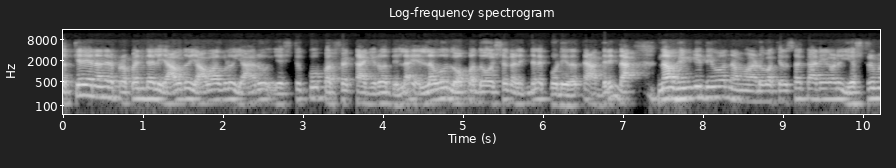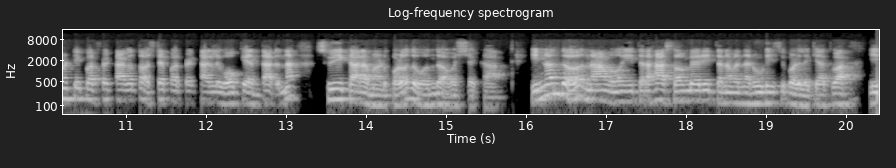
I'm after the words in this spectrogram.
ಸತ್ಯ ಏನಂದ್ರೆ ಪ್ರಪಂಚದಲ್ಲಿ ಯಾವುದು ಯಾವಾಗ್ಲೂ ಯಾರು ಎಷ್ಟಕ್ಕೂ ಪರ್ಫೆಕ್ಟ್ ಆಗಿರೋದಿಲ್ಲ. ಎಲ್ಲವೂ ಲೋಪದೋಷಗಳಿಂದಲೇ ಕೂಡಿರುತ್ತೆ. ಆದ್ರಿಂದ ನಾವು ಹೆಂಗಿದ್ದೀವೋ, ನಾವು ಮಾಡುವ ಕೆಲಸ ಕಾರ್ಯಗಳು ಎಷ್ಟ್ರ ಮಟ್ಟಿಗೆ ಪರ್ಫೆಕ್ಟ್ ಆಗುತ್ತೋ ಅಷ್ಟೇ ಪರ್ಫೆಕ್ಟ್ ಆಗ್ಲಿ ಓಕೆ ಅಂತ ಅದನ್ನ ಸ್ವೀಕಾರ ಮಾಡ್ಕೊಳ್ಳೋದು ಒಂದು ಅವಶ್ಯಕ. ಇನ್ನೊಂದು ನಾವು ಈ ತರಹ ಸೋಂಬೇರಿತನವನ್ನ ರೂಢಿಸಿಕೊಳ್ಳಲಿಕ್ಕೆ ಅಥವಾ ಈ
